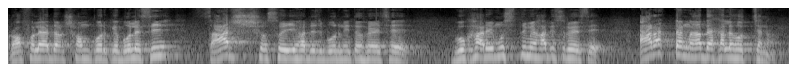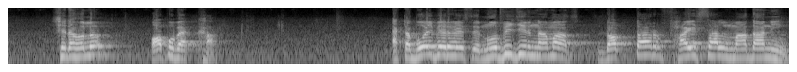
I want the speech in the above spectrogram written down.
রফল আয়দান সম্পর্কে বলেছি, চারশো সই হাদিস বর্ণিত হয়েছে, বুখারি, মুসলিমে হাদিস রয়েছে। আর একটা না দেখালে হচ্ছে না। সেটা হলো অপব্যাখ্যা। একটা বই বের হয়েছে, নবীজির নামাজ, ডক্টর ফাইসাল মাদানি।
